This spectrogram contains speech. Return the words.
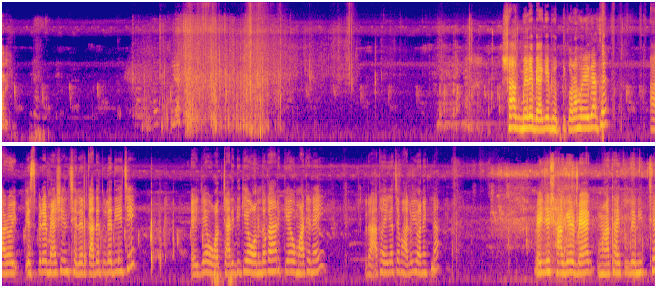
মারিস। শাক মেরে ব্যাগে ভর্তি করা হয়ে গেছে। আর ওই স্প্রে মেশিন ছেলের কাঁধে তুলে দিয়েছি। এই যে চারিদিকে অন্ধকার, কেউ মাঠে নেই। রাত হয়ে গেছে ভালোই অনেকটা। এই যে শাকের ব্যাগ মাথায় তুলে নিচ্ছে।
